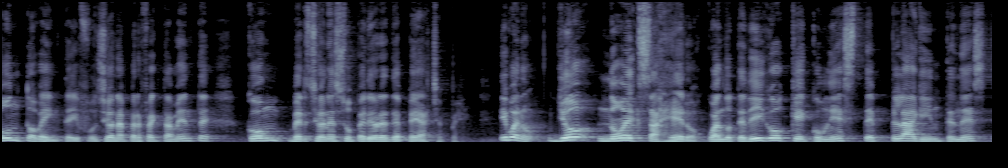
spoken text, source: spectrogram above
5.6.20 y funciona perfectamente con versiones superiores de PHP. Y bueno, yo no exagero cuando te digo que con este plugin tenés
